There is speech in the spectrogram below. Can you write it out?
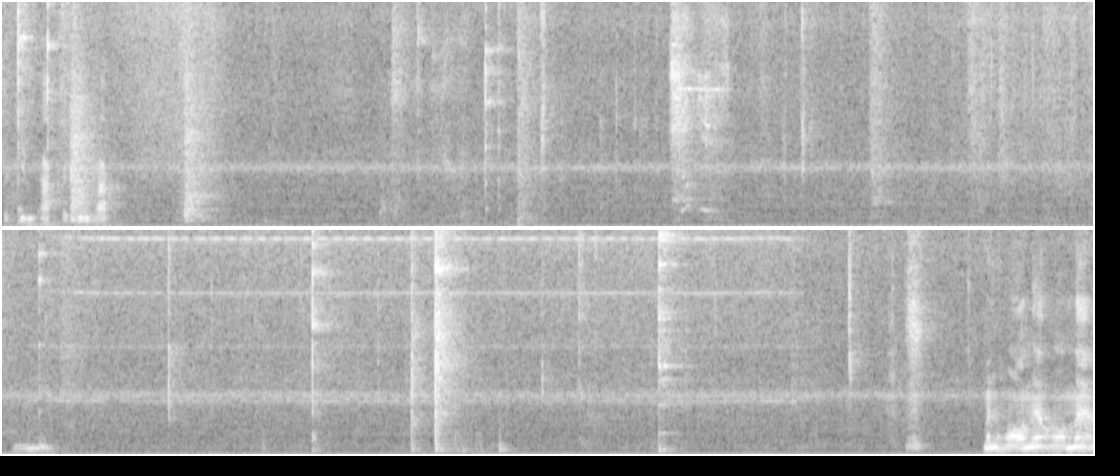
จะกินผักจะกินผัก มันหอมนะหอมมาก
